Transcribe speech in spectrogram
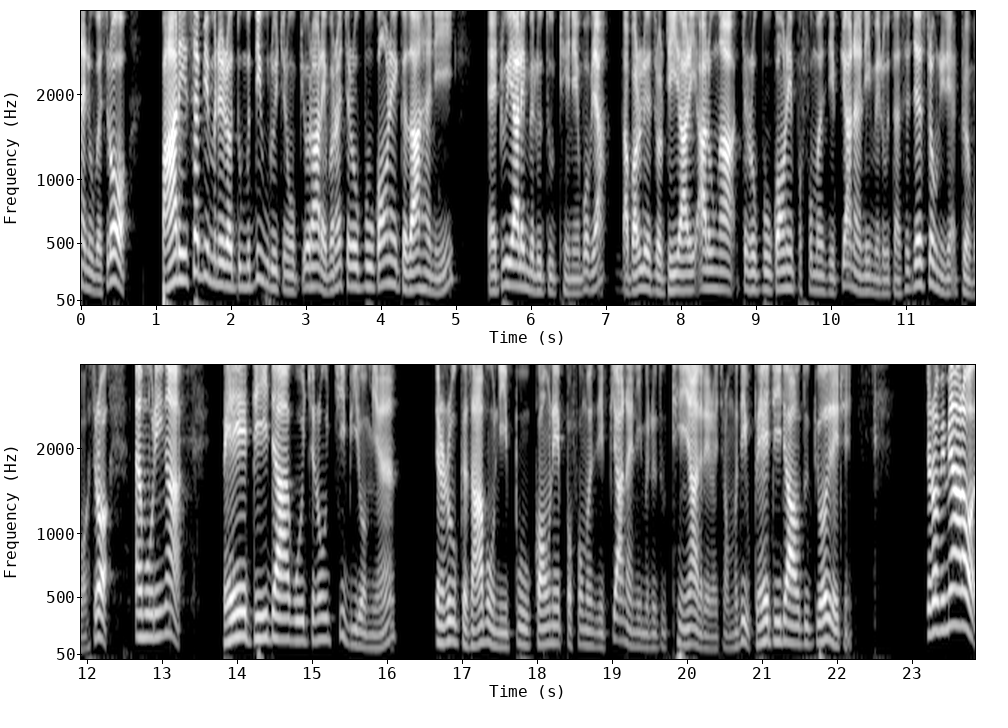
နိုင်လို့ပဲဆိုတော့ဘာတွေဆက်ပြစ်မနေတော့ तू မသိဘူးလို့ကျွန်တော်ပြောထားတယ်ဗောနော်ကျွန်တော်ပူကောင်းတဲ့ကစားဟန်นี่အဲတွေ့ရလိမ့်မယ်လို့ तू ထင်နေပေါ့ဗျာဒါဘာလို့လဲဆိုတော့ data တွေအားလုံးကကျွန်တော်ပူကောင်းတဲ့ performance တွေပြနိုင်လိမ့်မယ်လို့ तू suggest လုပ်နေတဲ့အတွက်ပေါ့ဆိုတော့ MOD က ဘယ် data ကိုကျွန်တော်ကြည့်ပြီးတော့မြန်ကျွန်တော်တို့ကစားပုံတွေပူကောင်းတဲ့ performance တွေပြနိုင်လိမ့်မယ်လို့ तू ထင်ရတယ်တော့ကျွန်တော်မသိဘူးဘယ် data ကို तू ပြောတယ်ထင်ကျွန်တော်မြင်များတော့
